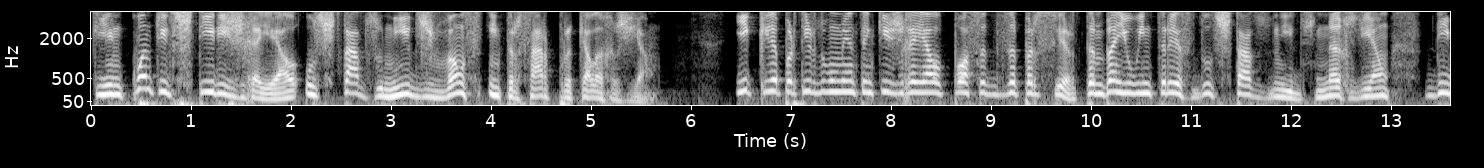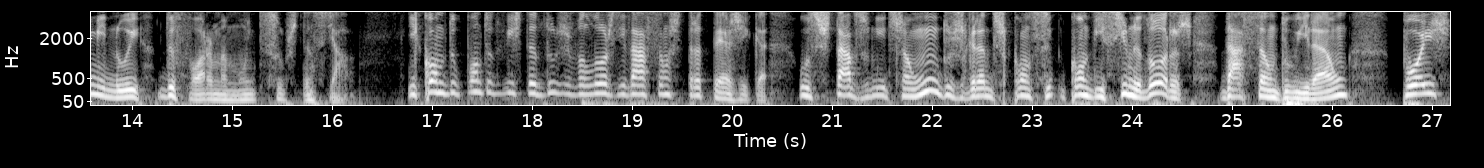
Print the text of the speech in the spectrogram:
que enquanto existir Israel, os Estados Unidos vão se interessar por aquela região e que a partir do momento em que Israel possa desaparecer, também o interesse dos Estados Unidos na região diminui de forma muito substancial. e como do ponto de vista dos valores e da ação estratégica, os Estados Unidos são um dos grandes condicionadores da ação do Irão, pois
